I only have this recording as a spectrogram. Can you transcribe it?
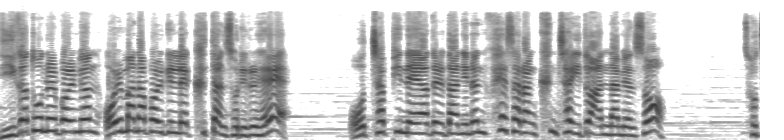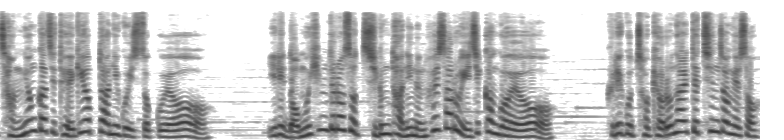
네가 돈을 벌면 얼마나 벌길래 그딴 소리를 해? 어차피 내 아들 다니는 회사랑 큰 차이도 안 나면서 저 작년까지 대기업 다니고 있었고요. 일이 너무 힘들어서 지금 다니는 회사로 이직한 거예요. 그리고 저 결혼할 때 친정에서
